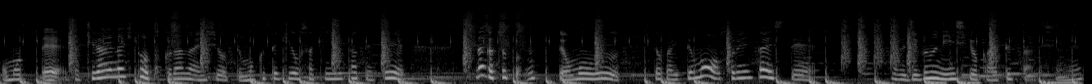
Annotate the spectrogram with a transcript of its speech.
思って嫌いな人を作らないにしようって目的を先に立ててなんかちょっとんって思う人がいてもそれに対してなんか自分の認識を変えてったんですよね。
